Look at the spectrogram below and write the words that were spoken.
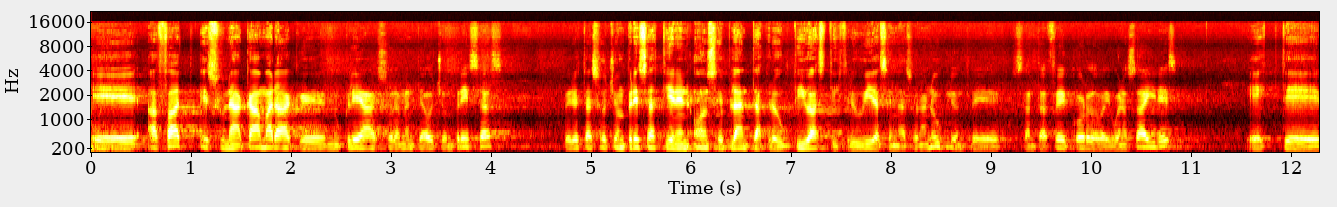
Eh, AFAT es una cámara que nuclea solamente a ocho empresas, pero estas ocho empresas tienen 11 plantas productivas distribuidas en la zona núcleo, entre Santa Fe, Córdoba y Buenos Aires. Este,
